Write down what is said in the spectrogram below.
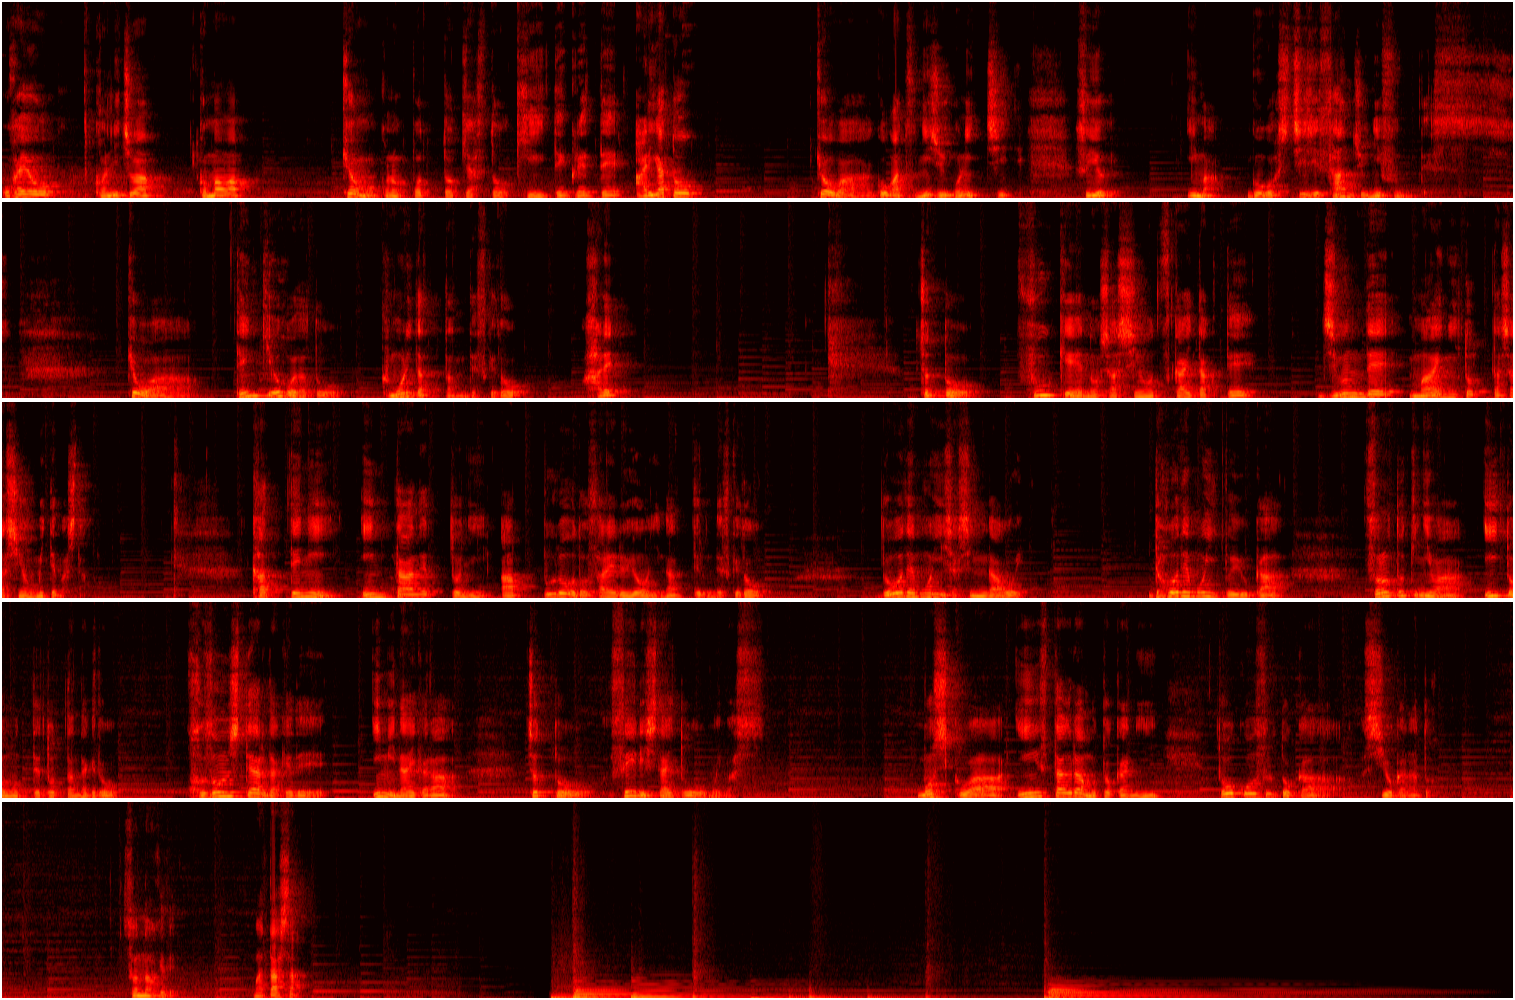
おはよう、こんにちは、こんばんは。今日もこのポッドキャストを聞いてくれてありがとう。今日は5月25日、水曜日。今、午後7時32分です。今日は天気予報だと曇りだったんですけど、晴れ。ちょっと風景の写真を使いたくて、自分で前に撮った写真を見てました。勝手にインターネットにアップロードされるようになってるんですけどどうでもいい写真が多い。どうでもいいというかその時にはいいと思って撮ったんだけど保存してあるだけで意味ないからちょっと整理したいと思います。もしくはインスタグラムとかに投稿するとかしようかなと。そんなわけで。また明日。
